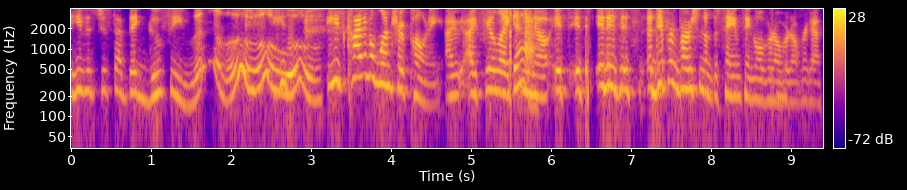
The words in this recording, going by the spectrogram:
he was just that big goofy He's- he's kind of a one-trick pony. I, I feel like Yeah. you know it's it's it is it's a different version of the same thing over and over and over again.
